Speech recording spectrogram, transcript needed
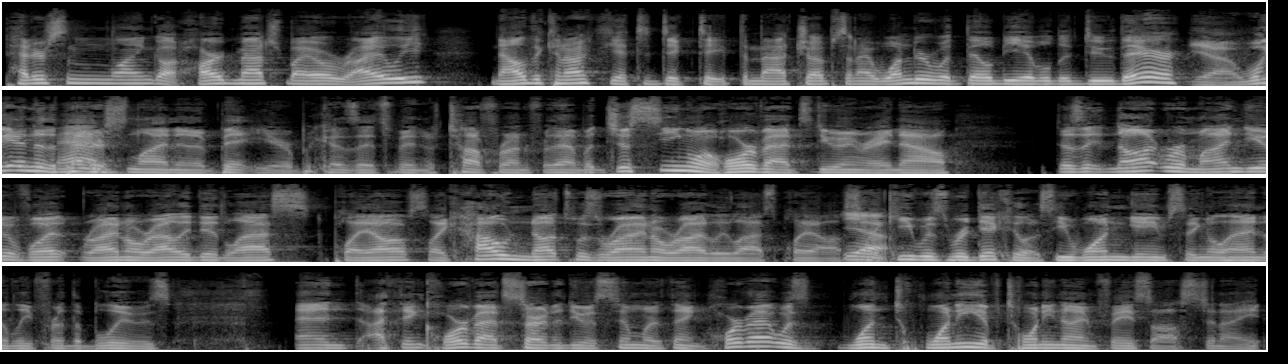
Pettersson line got hard matched by O'Reilly. Now the Canucks get to dictate the matchups, and I wonder what they'll be able to do there. Yeah, we'll get into the Man. Pettersson line in a bit here because it's been a tough run for them. But just seeing what Horvat's doing right now, does it not remind you of what Ryan O'Reilly did last playoffs? Like how nuts was Ryan O'Reilly last playoffs? Yeah. Like he was ridiculous. He won games single handedly for the Blues. And I think Horvat's starting to do a similar thing. Horvat was won 20 of 29 faceoffs tonight.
